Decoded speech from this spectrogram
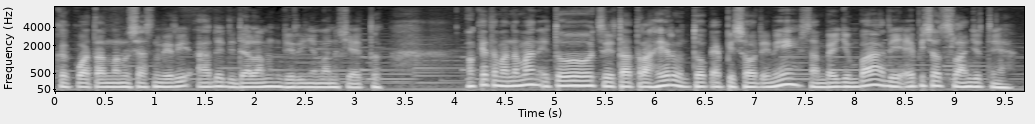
kekuatan manusia sendiri ada di dalam dirinya manusia itu. Oke teman-teman, itu cerita terakhir untuk episode ini. Sampai jumpa di episode selanjutnya.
